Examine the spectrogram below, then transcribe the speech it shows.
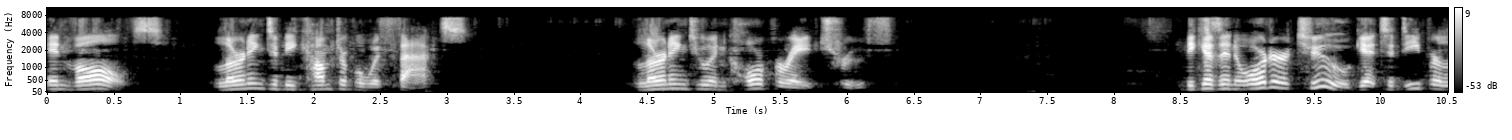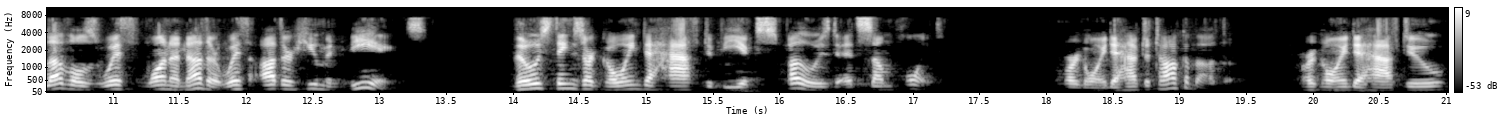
involves learning to be comfortable with facts, learning to incorporate truth. Because in order to get to deeper levels with one another, with other human beings, those things are going to have to be exposed at some point. We're going to have to talk about them. We're going to have to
